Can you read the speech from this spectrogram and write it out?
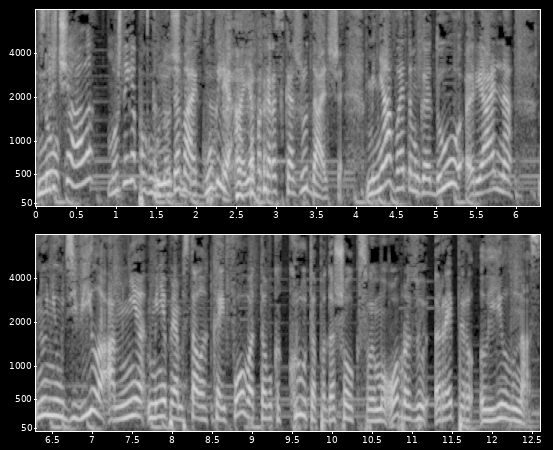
Но- Встречала. Можно я погуглю? ну давай, быстро? гугли, а я пока расскажу дальше. Меня в этом году реально, ну не удивило, а мне, мне прям стало кайфово от того, как круто подошел к своему образу рэпер Лил Нас.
